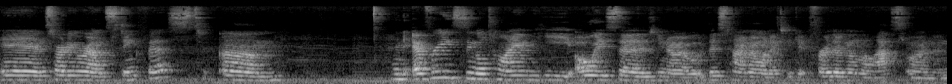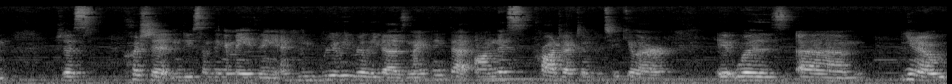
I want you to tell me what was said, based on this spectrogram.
and starting around Stinkfist. Um, and every single time he always says, you know, this time I want to take it further than the last one and just push it and do something amazing. And he really, really does. And I think that on this project in particular, it was, um, you know,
